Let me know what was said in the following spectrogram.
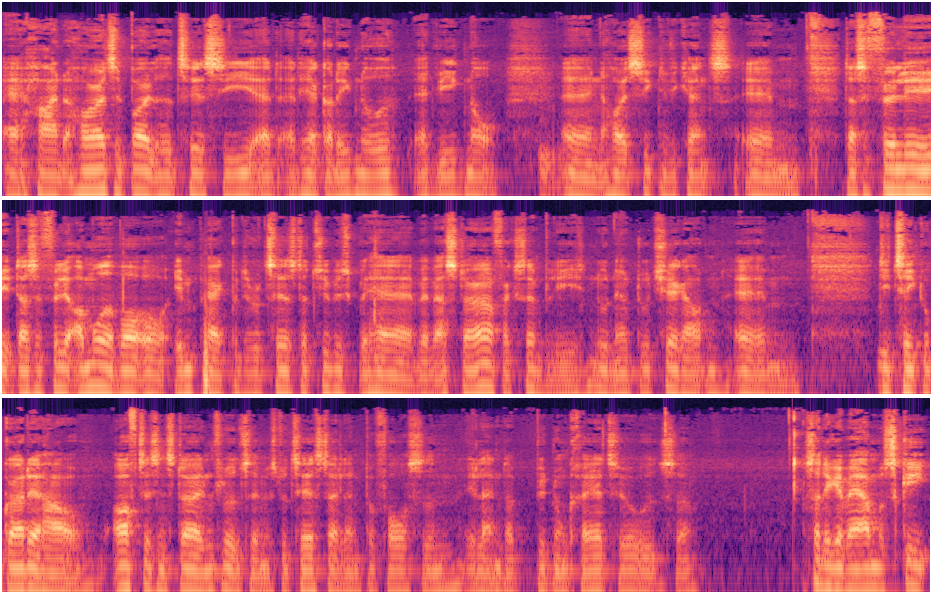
er, har en højere tilbøjelighed til at sige, at, at her gør det ikke noget, at vi ikke når øh, en høj signifikans. Øh, der, er selvfølgelig, der er selvfølgelig områder, hvor impact på det, du tester, typisk vil, have, vil være større, for eksempel i, nu nævnte du checkouten. øh, de ting, du gør det, har jo ofte en større indflydelse, hvis du tester et eller andet på forsiden, eller andet, der bytter nogle kreative ud, så så det kan være måske,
